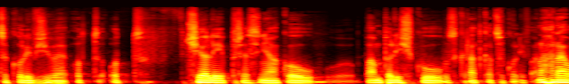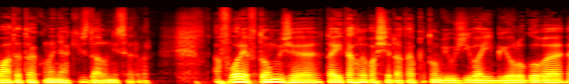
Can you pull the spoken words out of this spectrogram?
cokoliv živé. Od, od včely přes nějakou pampelišku, zkrátka cokoliv. A nahráváte to jako na nějaký vzdálený server. A for je v tom, že tady tahle vaše data potom využívají biologové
